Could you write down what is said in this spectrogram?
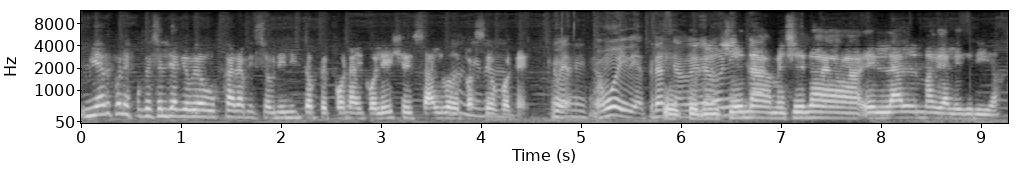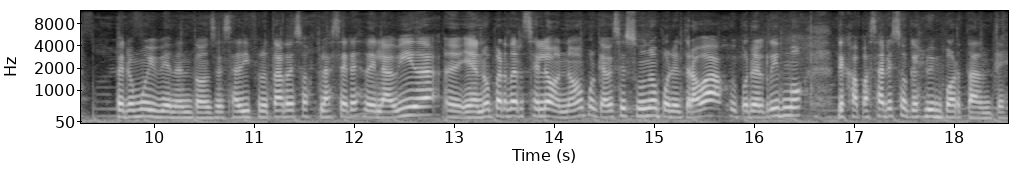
miércoles porque es el día que voy a buscar a mi sobrinito Pepón al colegio y salgo de ah, paseo con él. Muy bien, gracias. me, llena, me llena el alma de alegría. Pero muy bien entonces, a disfrutar de esos placeres de la vida eh, y a no perdérselo, ¿no? Porque a veces uno por el trabajo y por el ritmo deja pasar eso que es lo importante.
